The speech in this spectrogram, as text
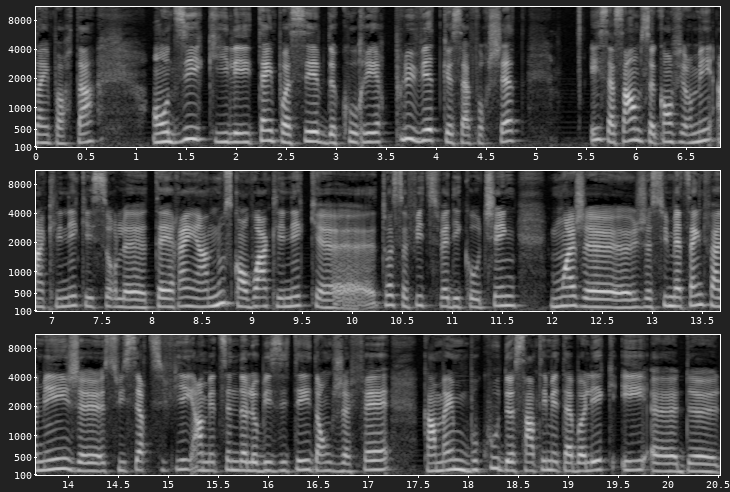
importants. On dit qu'il est impossible de courir plus vite que sa fourchette. Et ça semble se confirmer en clinique et sur le terrain. Hein. Nous, ce qu'on voit en clinique, euh, toi, Sophie, tu fais des coachings. Moi, je, je suis médecin de famille, je suis certifiée en médecine de l'obésité, donc je fais quand même beaucoup de santé métabolique et euh, de,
